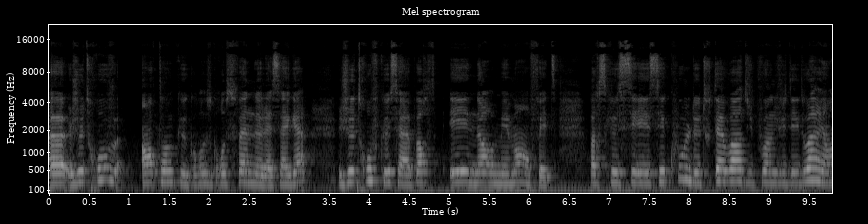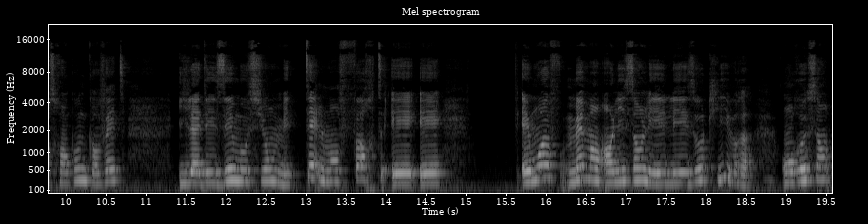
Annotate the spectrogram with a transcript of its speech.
euh, je trouve, en tant que grosse, grosse fan de la saga, je trouve que ça apporte énormément en fait. Parce que c'est cool de tout avoir du point de vue d'Edouard et on se rend compte qu'en fait, il a des émotions mais tellement fortes et, et et moi, même en, lisant les, autres livres, on ressent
